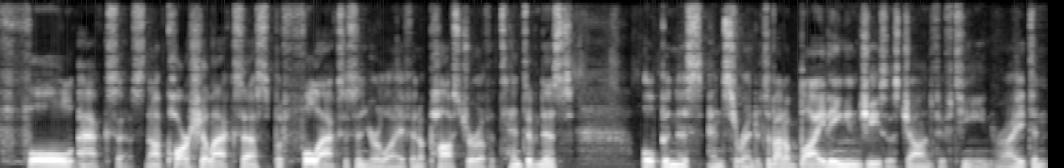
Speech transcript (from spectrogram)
full access, not partial access, but full access in your life in a posture of attentiveness, openness, and surrender. It's about abiding in Jesus, John 15, right? And,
